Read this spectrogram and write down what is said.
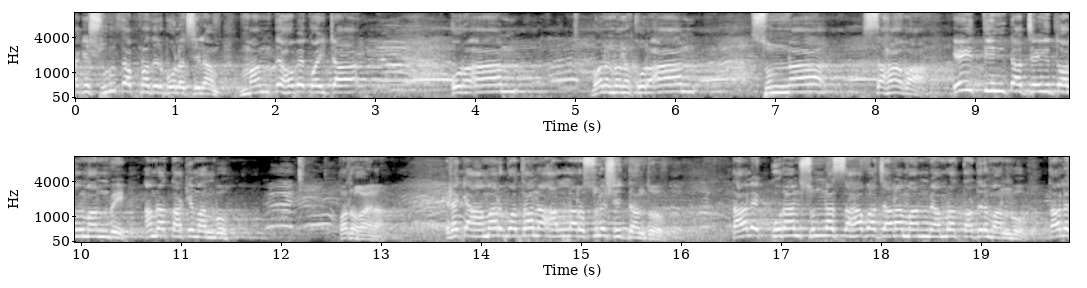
আগে শুরুতে আপনাদের বলেছিলাম, মানতে হবে কয়টা? কোরআন, বলেন বলেন, কোরআন, সুন্না, সাহাবা, এই তিনটা যেই দল মানবে, আমরা তাকে মানব? কত হয় না। এটা কি আমার কথা না আল্লাহ রসুলের সিদ্ধান্ত? তাহলে কোরআন সুন্না সাহাবা যারা মানবে, আমরা তাদের মানব। তাহলে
